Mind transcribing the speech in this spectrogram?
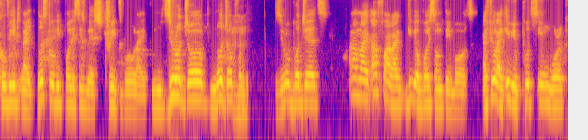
COVID, like those COVID policies were strict, bro. Like zero job, no job for Mhm. zero budget. And I'm like, how far? Like, give your boy something, but I feel like if you put in work,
